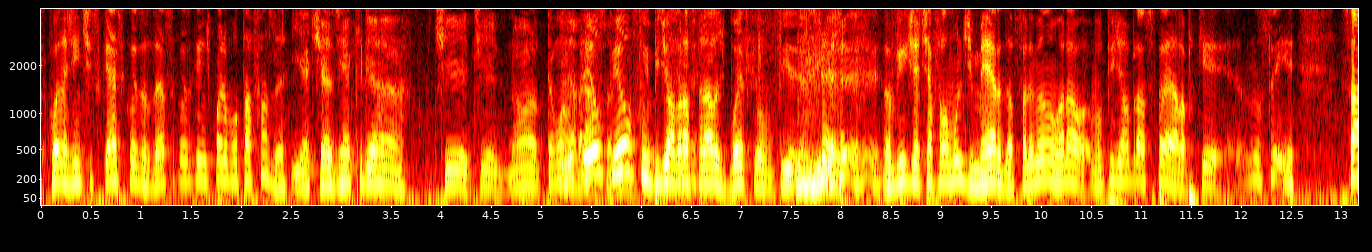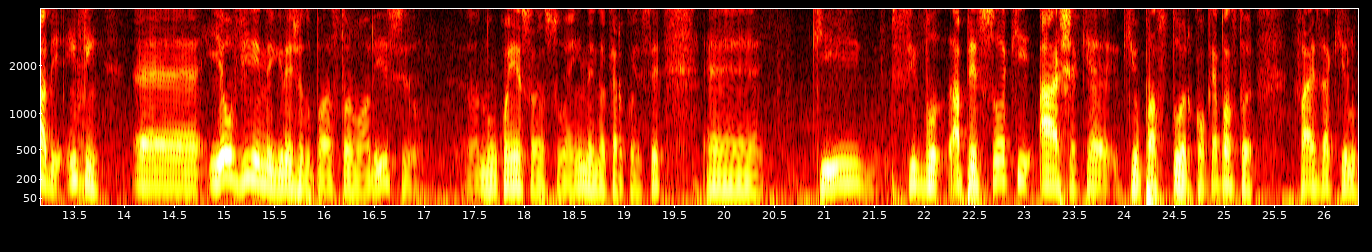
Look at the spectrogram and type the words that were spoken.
que quando a gente esquece coisas dessas, é coisa que a gente pode voltar a fazer. E a tiazinha queria te, te dar até um abraço. eu, eu fui pedir um abraço pra ela depois, que eu, fiz, eu, vi que, eu vi que já tinha falado um monte de merda. Eu falei, meu namorado, vou pedir um abraço pra ela, porque, não sei, sabe? Enfim, é, e eu vi na igreja do pastor Maurício, não conheço a sua ainda, ainda quero conhecer, é, que se a pessoa que acha que, é, que o pastor, qualquer pastor, faz aquilo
